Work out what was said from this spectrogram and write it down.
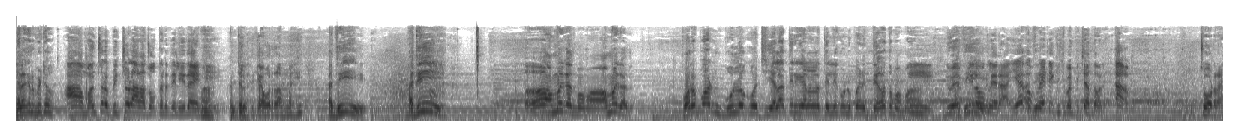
ఎలా కనిపెట్టావు? ఆ మంచులో పిచ్చోళ్ళు అలా చూస్తుంటే తెలియదా. ఇంతకీ ఎవర్రా అమ్మాయి? అది అది ఆ, అమ్మాయి కాదు మామ అమ్మాయి కాదు. పొరపాటున భూలోకి వచ్చి ఎలా తిరిగేలా తెలియకుండా పోయిన దేవత మామ. నువ్వే అది- ఫీల్ అవ్వలేరా ఏదో అది- ఫ్లైట్ ఎక్కించి పంపించేద్దాంలే. ఆ, చూడరా.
